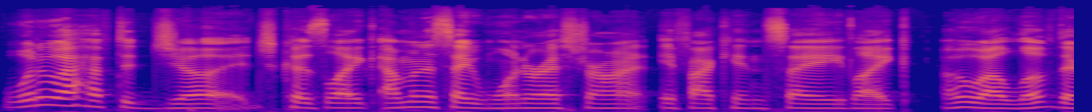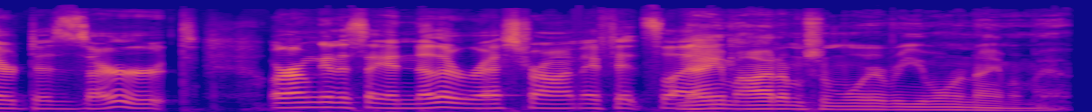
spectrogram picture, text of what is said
What do I have to judge? Because like I'm gonna say one restaurant if I can say like oh I love their dessert, or I'm gonna say another restaurant if it's like name items from wherever you want to name them at.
